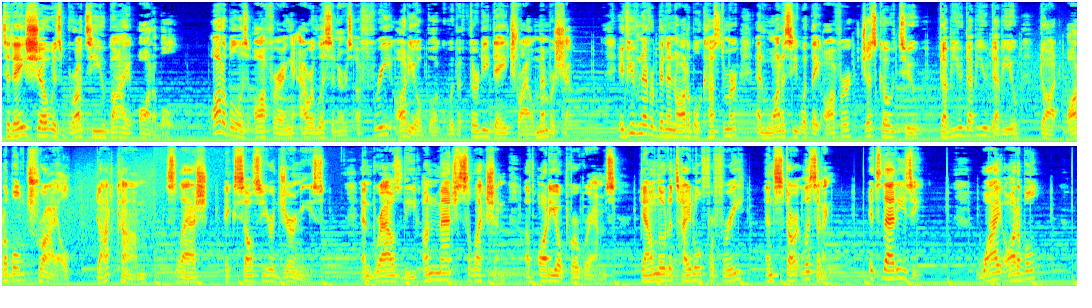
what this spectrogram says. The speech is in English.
Today's show is brought to you by Audible. Audible is offering our listeners a free audiobook with a 30-day trial membership. If you've never been an Audible customer and want to see what they offer, just go to www.audibletrial.com slash Excelsior Journeys and browse the unmatched selection of audio programs. Download a title for free and start listening. It's that easy. Why Audible?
